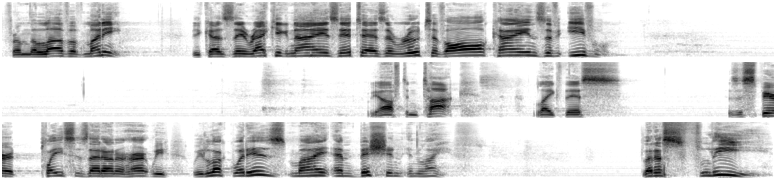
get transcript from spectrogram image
from the love of money because they recognize it as a root of all kinds of evil. We often talk like this. As the Spirit places that on our heart, we, we look, what is my ambition in life? Let us flee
